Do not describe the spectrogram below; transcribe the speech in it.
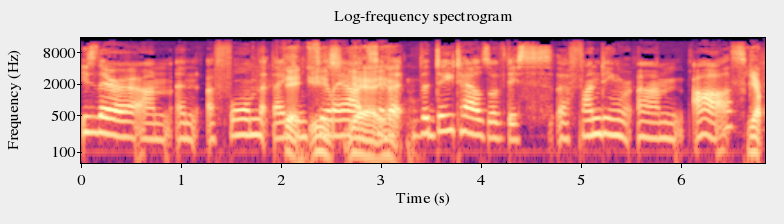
is there um, an, a form that they There can fill is, out yeah, so yeah. that the details of this uh, funding um, ask Yep.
